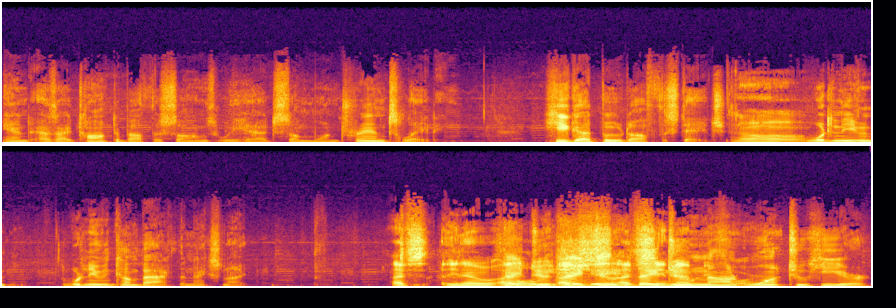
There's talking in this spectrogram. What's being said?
And as I talked about the songs, we had someone translating. He got booed off the stage. Oh, Wouldn't even wouldn't even come back the next night. I've you know They I, do I've, they s- do I've they do not before. want to hear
